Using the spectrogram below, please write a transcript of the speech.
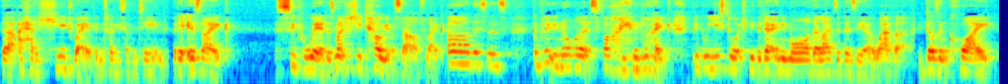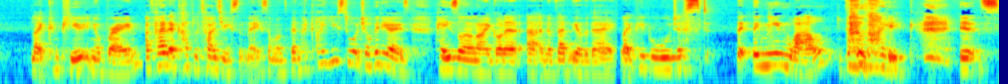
that I had a huge wave in 2017, but it is like super weird as much as you tell yourself like oh this is completely normal it's fine like people used to watch me they don't anymore their lives are busier whatever. It doesn't quite like compute in your brain. I've heard it a couple of times recently someone's been like i used to watch your videos. Hazel and i got it at an event the other day. Like people will just they, they mean well but like it's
